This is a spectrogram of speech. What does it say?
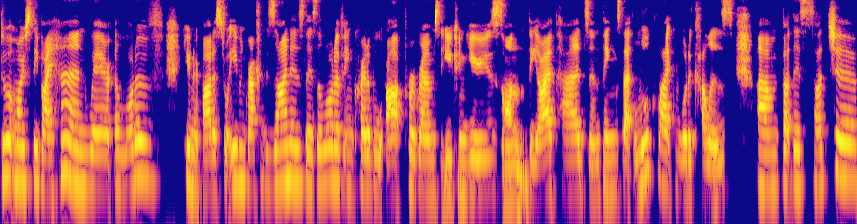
do it mostly by hand where a lot of you know artists or even graphic designers there's a lot of incredible art programs that you can use on the ipads and things that look like watercolors um, but there's such a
